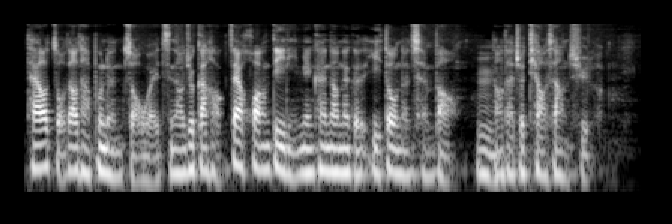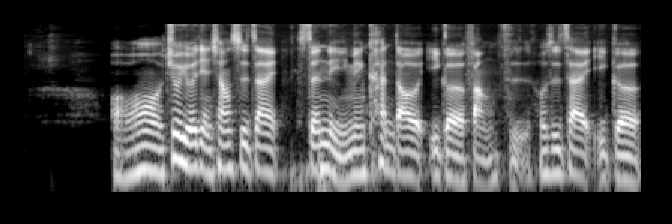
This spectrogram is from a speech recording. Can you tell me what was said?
他要走到他不能走为止，然后就刚好在荒地里面看到那个移动的城堡，嗯，然后他就跳上去了。哦，就有点像是在森林里面看到一个房子，或是在一个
